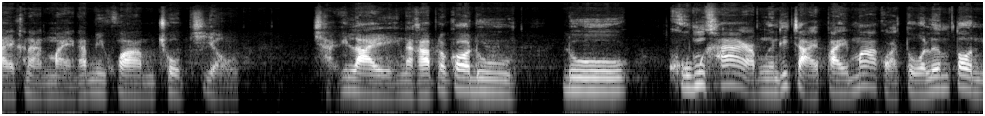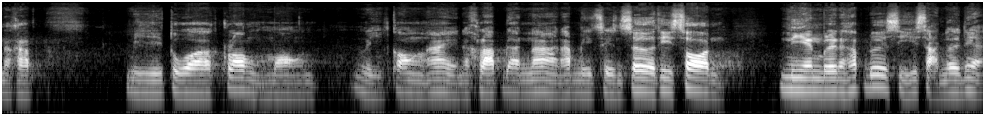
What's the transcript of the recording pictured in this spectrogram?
น์ขนาดใหม่นะครับมีความโฉบเฉี่ยวฉายไลนะครับ แล้วก็ดูดูคุ้มค่ากับเงินที่จ่ายไปมากกว่าตัวเริ่มต้นนะครับ มีตัวกล้องมองหนีกล้องให้นะครับ ด้านหน้านะครับมีเซ็นเซอร์ที่ซ่อนเนียนเลยนะครับ ด้วยสีสันเลยเนี่ย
